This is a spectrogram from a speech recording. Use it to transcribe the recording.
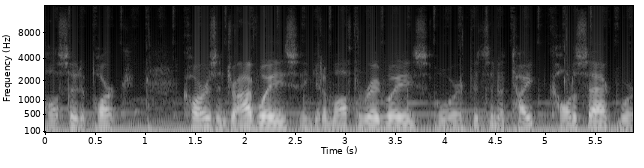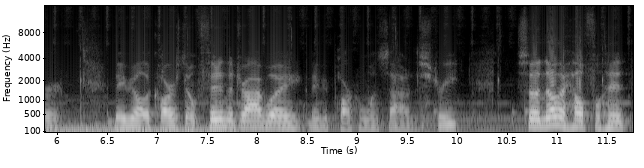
Also to park cars in driveways and get them off the roadways, or if it's in a tight cul-de-sac where maybe all the cars don't fit in the driveway, maybe park on one side of the street. So another helpful hint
